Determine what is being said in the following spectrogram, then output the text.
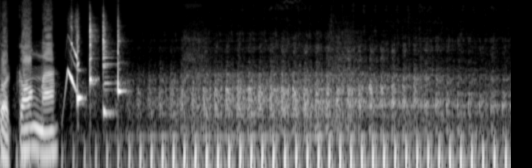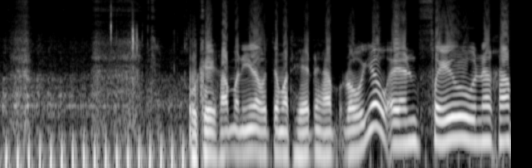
กดกล้องนะ โอเคครับ วันนี้เราจะมาเทสนะครับ Royal Enfield นะครับ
